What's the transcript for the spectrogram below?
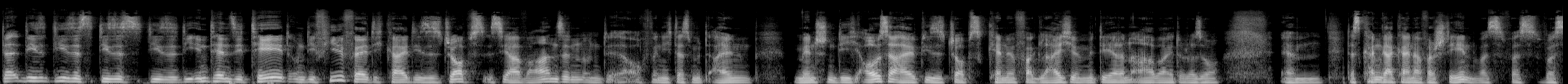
da, die, dieses dieses diese die Intensität und die Vielfältigkeit dieses Jobs ist ja Wahnsinn und äh, auch wenn ich das mit allen Menschen, die ich außerhalb dieses Jobs kenne, vergleiche mit deren Arbeit oder so, ähm, das kann gar keiner verstehen, was was was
